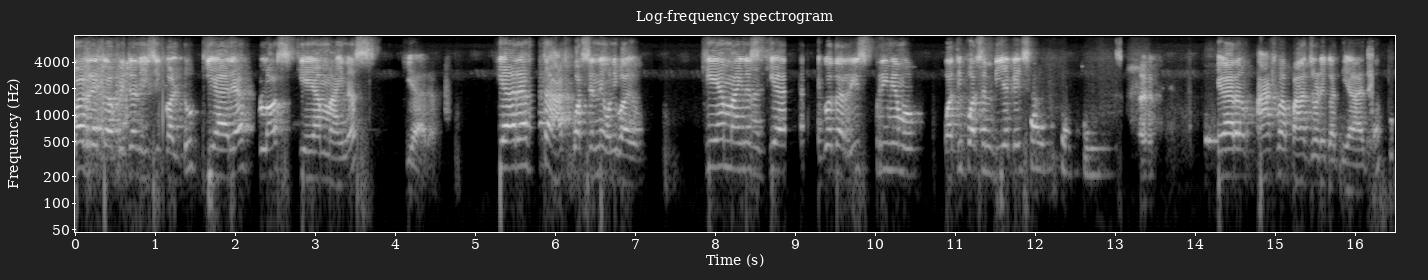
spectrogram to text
पर rate of return is equal to KRF plus KM minus KRF KRF त आठ पर्सेन्ट नै हुने भयो। केएम माइनस केआरएफ भनेको त रिस्क प्रिमियम हो। कति पर्सेन्ट दिएकै छ? एघार आठमा पाँच जोडे कति आयो त?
